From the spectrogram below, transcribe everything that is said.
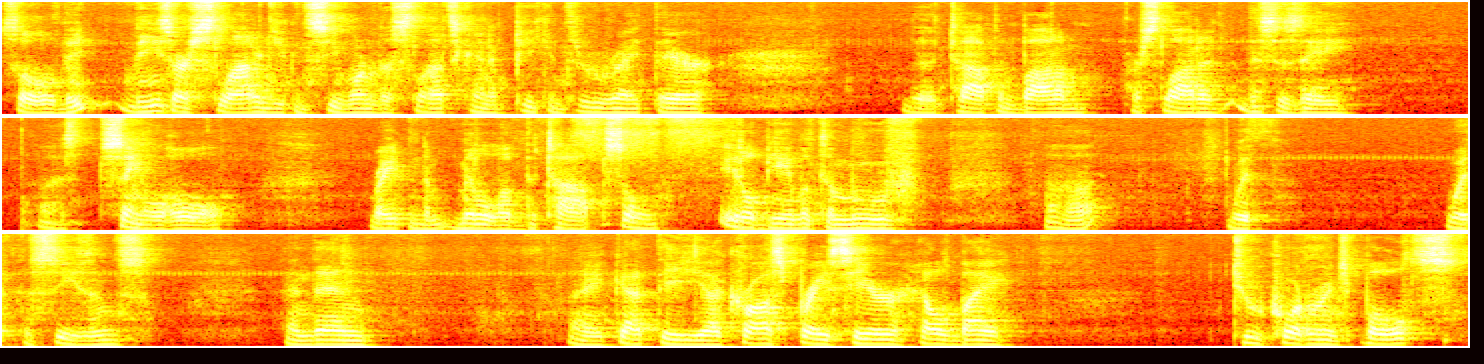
So the, these are slotted. You can see one of the slots kind of peeking through right there. The top and bottom are slotted. This is a, a single hole right in the middle of the top. So it'll be able to move uh, with, with the seasons. And then I got the uh, cross brace here held by two quarter inch bolts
